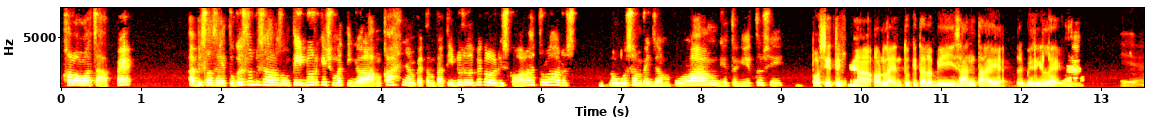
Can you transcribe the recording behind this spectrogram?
kalau lo capek, abis selesai tugas lo bisa langsung tidur kayak cuma tiga langkah nyampe tempat tidur. Tapi kalau di sekolah tuh lo harus nunggu sampai jam pulang gitu-gitu sih. Positifnya online tuh kita lebih santai ya, lebih rileks. Iya. iya,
